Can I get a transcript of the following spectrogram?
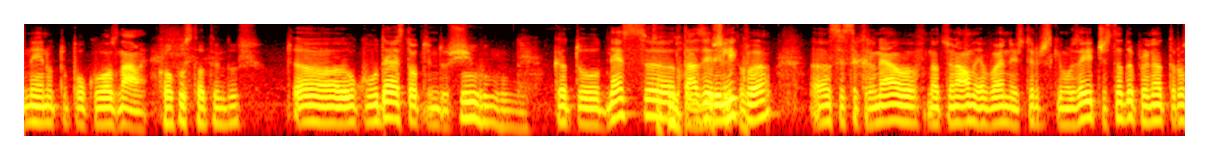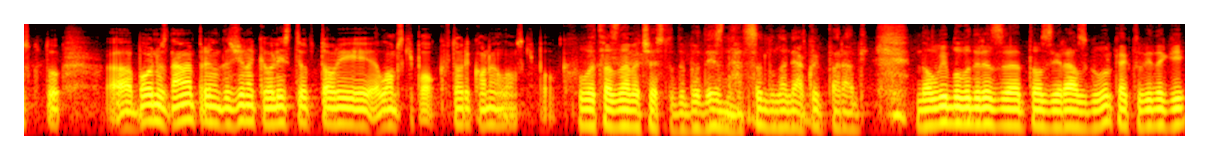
нейното полково знаме. Колко стотин души? А, около 900 души. Като днес а, Много тази реликва а, се съхранява в Националния военно-исторически музей и честа да пленят руското бойно знаме принадлежи на кавалистите от втори ломски полк, втори конен ломски полк. Хубаво е това знаме често да бъде изнасяно на някои паради. Много ви благодаря за този разговор. Както винаги,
